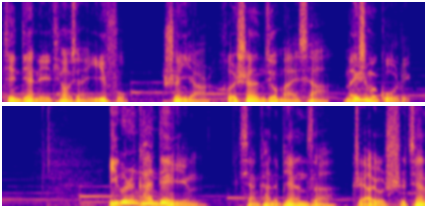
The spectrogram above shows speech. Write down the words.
进店里挑选衣服，顺眼合身就买下，没什么顾虑。一个人看电影，想看的片子，只要有时间，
